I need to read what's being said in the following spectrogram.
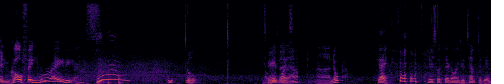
Engulfing radiance. Cool. I'll Experience that points. out. Uh, nope. Okay. Here's what they're going to attempt to do.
